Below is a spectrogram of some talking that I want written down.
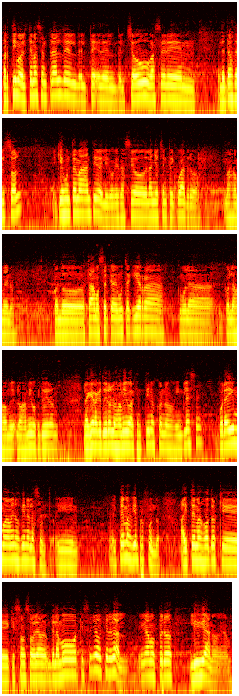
Partimos, el tema central del, del, te- del- del show va a ser em, Detrás del Sol, eh, que es un tema antibélico que nació del año 84, más o menos, cuando estábamos cerca de muchas guerras, como la, con ami- los amigos que tuvieron, la guerra que tuvieron los amigos argentinos con los ingleses, por ahí más o menos viene el asunto. Y el tema es bien profundo. Hay temas otros que, que son sobre del amor, qué sé yo, en general, digamos, pero liviano, digamos.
